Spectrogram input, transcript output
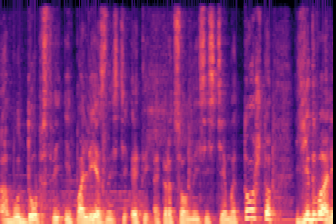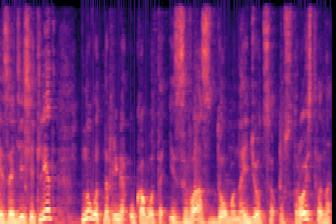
об удобстве и полезности этой операционной системы то, что едва ли за 10 лет ну вот, например, у кого-то из вас дома найдется устройство на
